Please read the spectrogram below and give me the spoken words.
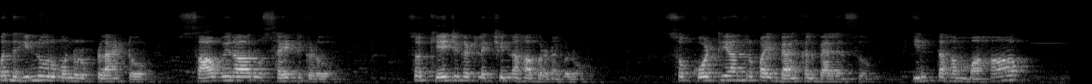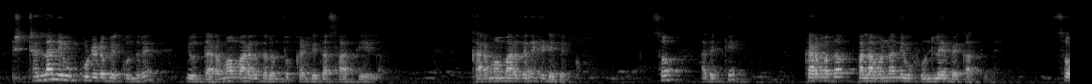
ಒಂದು ಇನ್ನೂರು ಮುನ್ನೂರು ಪ್ಲ್ಯಾಟು ಸಾವಿರಾರು ಸೈಟ್ಗಳು, ಸೊ ಕೆ ಜಿಗಟ್ಟಲೆ ಚಿನ್ನ ಆಭರಣಗಳು, ಸೊ ಕೋಟ್ಯಾಂತರ ರೂಪಾಯಿ ಬ್ಯಾಂಕಲ್ಲಿ ಬ್ಯಾಲೆನ್ಸು, ಇಂತಹ ಮಹಾ ಇಷ್ಟೆಲ್ಲ ನೀವು ಕೂಡಿಡಬೇಕು ಅಂದರೆ ನೀವು ಧರ್ಮ ಮಾರ್ಗದಲ್ಲಂತೂ ಖಂಡಿತ ಸಾಧ್ಯ ಇಲ್ಲ. ಕರ್ಮ ಮಾರ್ಗನೇ ಹಿಡಿಬೇಕು. ಸೊ ಅದಕ್ಕೆ ಕರ್ಮದ ಫಲವನ್ನು ನೀವು ಹುಂಡಲೇಬೇಕಾಗ್ತದೆ ಸೊ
